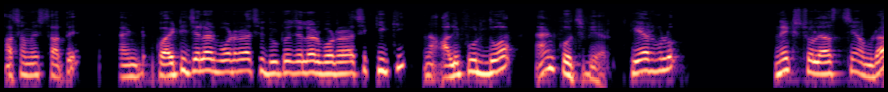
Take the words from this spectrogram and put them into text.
আসামের সাথে। অ্যান্ড কয়টি জেলার বর্ডার আছে? দুটো জেলার বর্ডার আছে কি কি? না, আলিপুরদুয়ার অ্যান্ড কোচবিহার ক্লিয়ার হলো? নেক্সট চলে আসছি আমরা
